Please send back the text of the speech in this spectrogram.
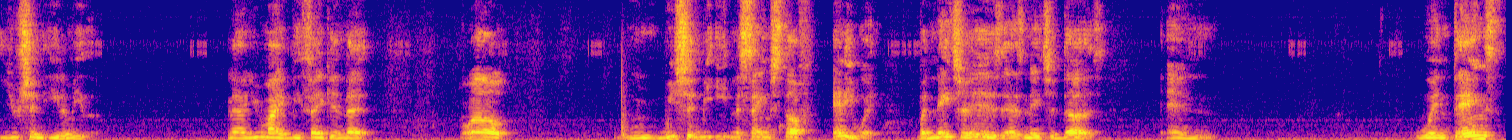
you shouldn't eat them either. Now you might be thinking that, well, we shouldn't be eating the same stuff anyway. But nature is as nature does. And when things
